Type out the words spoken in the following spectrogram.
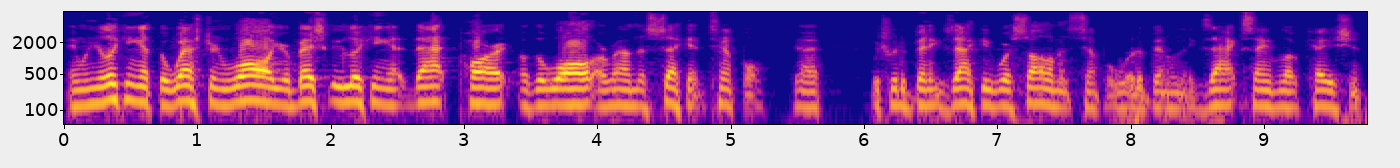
And when you're looking at the western wall, you're basically looking at that part of the wall around the second temple, okay, which would have been exactly where Solomon's temple would have been on the exact same location.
